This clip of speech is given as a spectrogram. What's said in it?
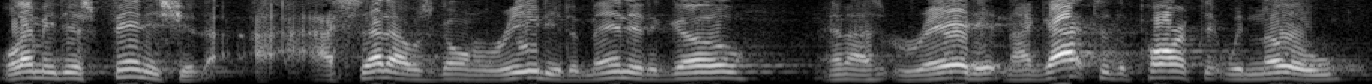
Well, let me just finish it. I said I was going to read it a minute ago, and I read it, and I got to the part that we know.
